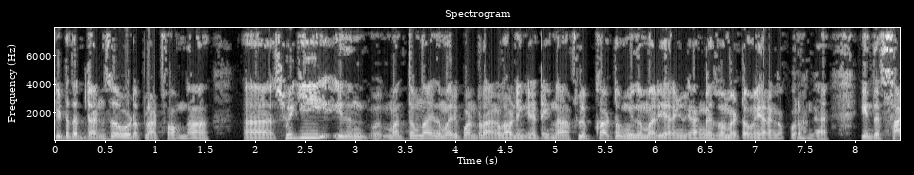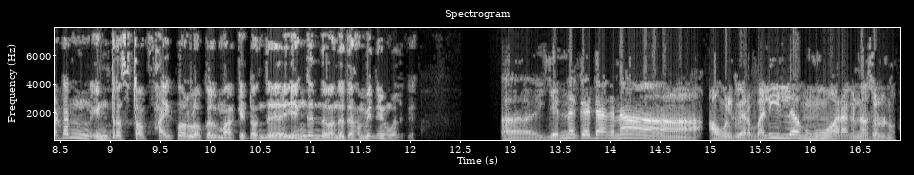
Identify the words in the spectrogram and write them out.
கிட்டத்தட்ட டன்சோவோட பிளாட்ஃபார்ம் தான். ஸ்விக்கி இது மொத்தம் தான் மாதிரி பண்றாங்களா அப்படின்னு கேட்டீங்கன்னா பிளிப்கார்ட்டும் இது மாதிரி இறங்கிருக்காங்க ஜொமேட்டோவும் இறங்க போறாங்க. இந்த sudden interest of hyper local market வந்து எங்கிருந்து வந்தது ஹமீதி உங்களுக்கு? என்ன கேட்டாங்கன்னா அவங்களுக்கு வேற வழி இல்ல அவங்க மூவ் ஆறாங்கன்னு தான் சொல்லணும்.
